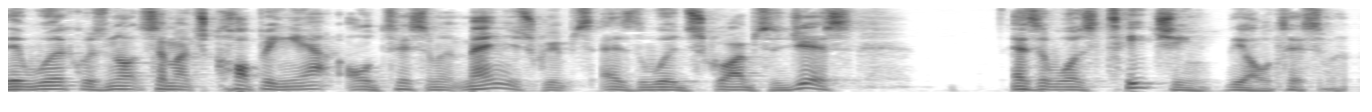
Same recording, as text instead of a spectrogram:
Their work was not so much copying out Old Testament manuscripts, as the word scribe suggests, as it was teaching the Old Testament.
